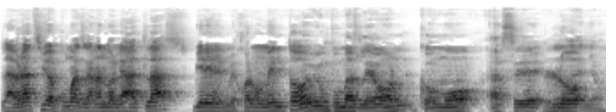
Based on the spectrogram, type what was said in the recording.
La verdad sí veo a Pumas ganándole a Atlas, viene en el mejor Yo momento. veo un Pumas León como hace Lo- un año.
